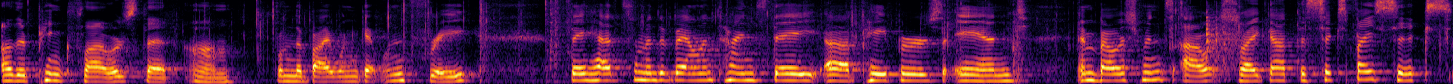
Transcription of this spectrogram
other pink flowers that, um, from the buy one, get one free. They had some of the Valentine's Day uh, papers and embellishments out, so I got the six by six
